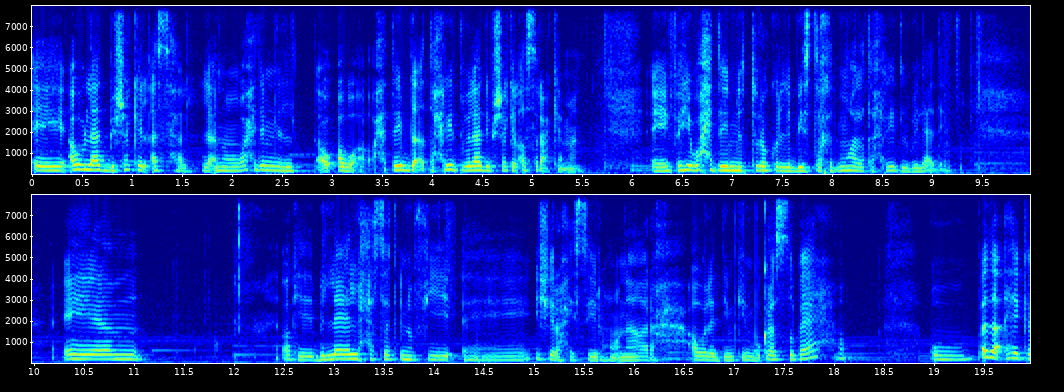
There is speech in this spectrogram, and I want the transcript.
إيه، أولاد بشكل أسهل لأنه واحدة من ال... أو, أو حتى يبدأ تحريض الولادة بشكل أسرع كمان. إيه، فهي واحدة من الطرق اللي بيستخدموها لتحريض الولادة. okay بالليل حسيت إنه في إيه، إشي رح يصير هون رح أولد يمكن بكرة الصبح. وبدأ هيك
